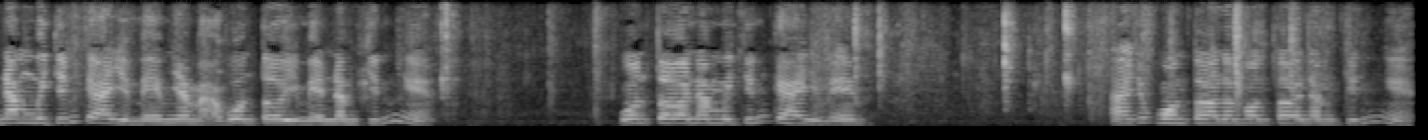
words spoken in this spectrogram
59k dùm em nha. Mã Volter dùm em 59 ngàn. Volter 59k dùm em ai chúc Volter lên Volter 59 ngàn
